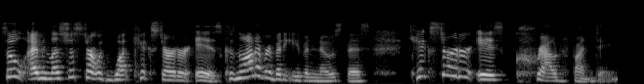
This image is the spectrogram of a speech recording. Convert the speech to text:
so i mean let's just start with what kickstarter is because not everybody even knows this kickstarter is crowdfunding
